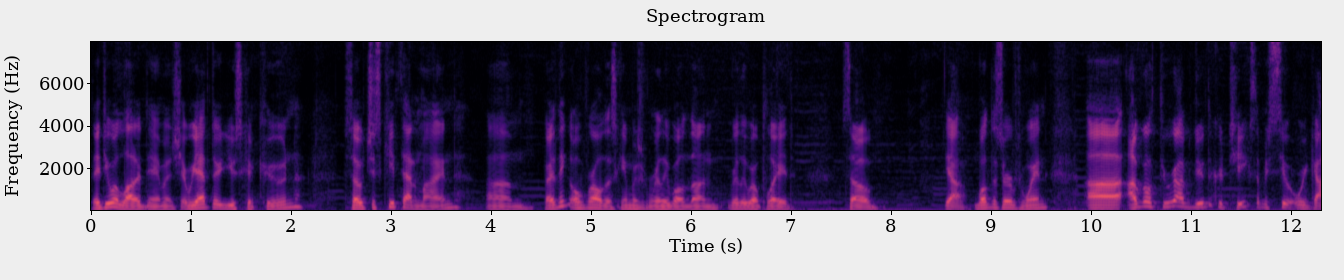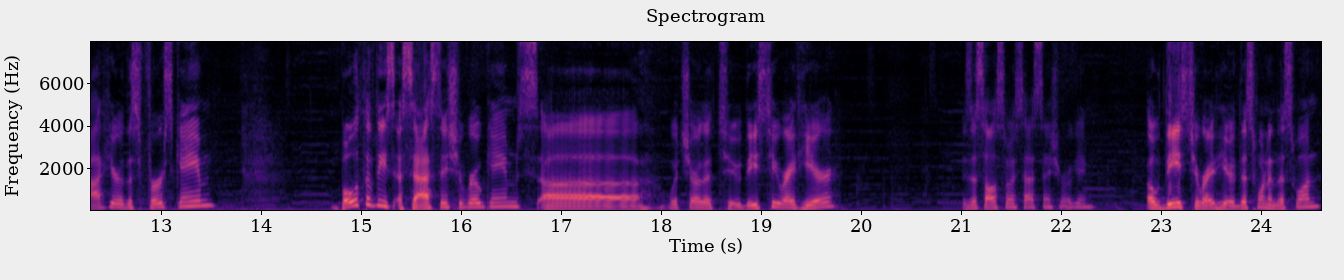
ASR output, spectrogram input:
they do a lot of damage. And we have to use cocoon, so just keep that in mind. Um, but I think overall this game was really well done, really well played. So yeah, well deserved win. Uh, I'll go through, I'll do the critiques. Let me see what we got here. This first game, both of these Assassination Rogue games, uh, which are the two? These two right here. Is this also an Assassination Rogue game? Oh, these two right here. This one and this one.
